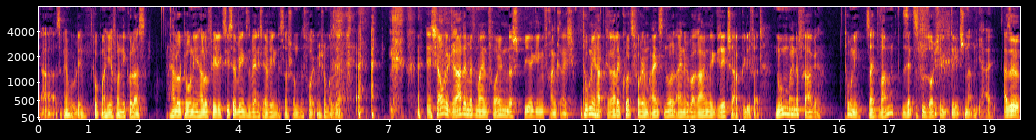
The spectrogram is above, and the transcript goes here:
ja, ist doch kein Problem. Guck mal hier von Nikolas. Hallo Toni, hallo Felix. Siehst du, wenigstens werde ich erwähnt. Das ist schon, das freut mich schon mal sehr. Ich schaue gerade mit meinen Freunden das Spiel gegen Frankreich. Toni hat gerade kurz vor dem 1-0 eine überragende Grätsche abgeliefert. Nun meine Frage. Toni, seit wann setzt du solche Grätschen an? Ja, also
